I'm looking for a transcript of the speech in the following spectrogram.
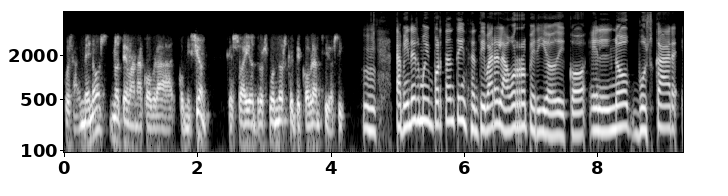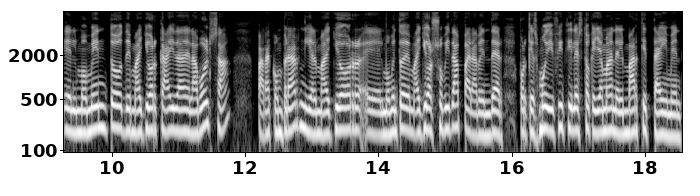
pues al menos no te van a cobrar comisión que eso hay otros fondos que te cobran sí o sí. Mm, también es muy importante incentivar el ahorro periódico, el no buscar el momento de mayor caída de la bolsa, para comprar ni el mayor eh, el momento de mayor subida para vender, porque es muy difícil esto que llaman el market timing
